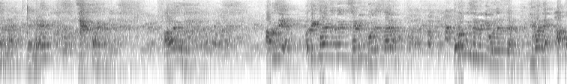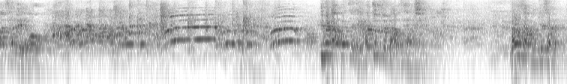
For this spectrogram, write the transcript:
찍으셨나요? 네. 자, 아유. 아버지, 어떻게 사진 찍는지 재밌게 보셨어요? 너무 재밌게 보셨어요. 이번에 아빠 차례예요. 이번에 아빠 차례. 안쪽으로 좀 나오세요, 아버지. 나오세요, 아버지 괜찮아요.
